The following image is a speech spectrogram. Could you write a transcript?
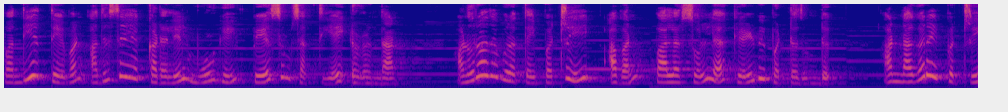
வந்தியத்தேவன் அதிசயக் கடலில் மூழ்கி பேசும் சக்தியை இழந்தான். அனுராதபுரத்தை பற்றி அவன் பலர் சொல்ல கேள்விப்பட்டதுண்டு. அந்நகரை பற்றி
